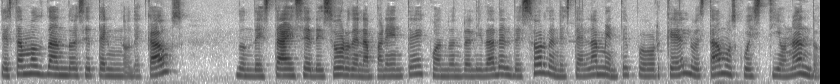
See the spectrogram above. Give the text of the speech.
Le estamos dando ese término de caos, donde está ese desorden aparente, cuando en realidad el desorden está en la mente porque lo estamos cuestionando.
